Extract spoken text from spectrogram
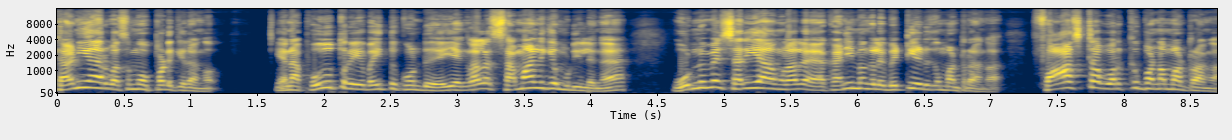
தனியார் வசம் ஒப்படைக்கிறாங்க. ஏன்னா பொதுத்துறையை வைத்துக்கொண்டு எங்களால் சமாளிக்க முடியலங்க. ஒன்றுமே சரியாக அவங்களால கனிமங்களை வெட்டி எடுக்க மாட்டுறாங்க ஃபாஸ்ட்டாக ஒர்க் பண்ண மாட்றாங்க.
